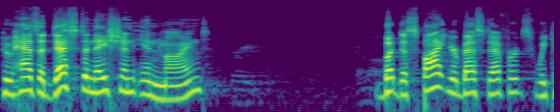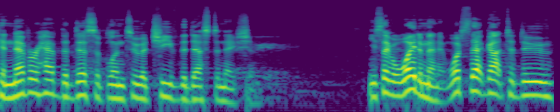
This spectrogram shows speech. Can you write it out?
who has a destination in mind, but despite your best efforts, we can never have the discipline to achieve the destination. You say, well, wait a minute, what's that got to do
